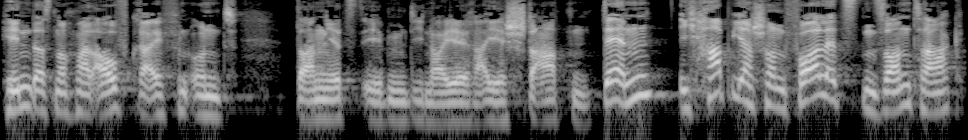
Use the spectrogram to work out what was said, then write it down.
hin, das nochmal aufgreifen und dann jetzt eben die neue Reihe starten. Denn ich habe ja schon vorletzten Sonntag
